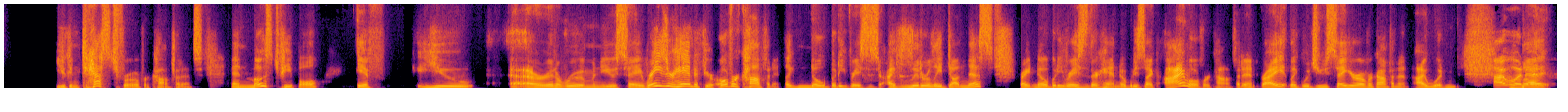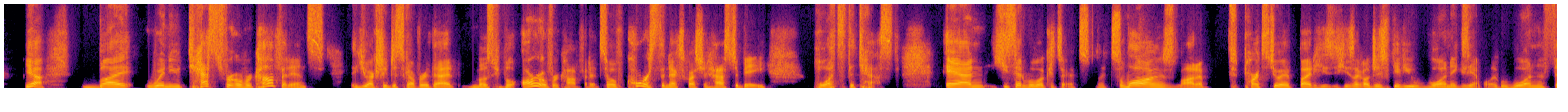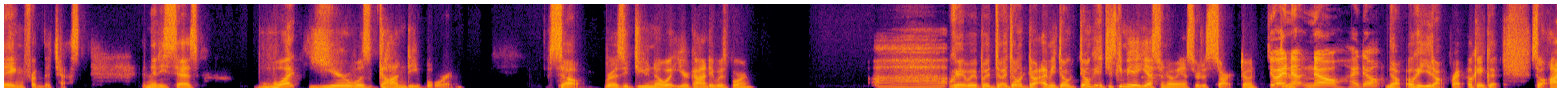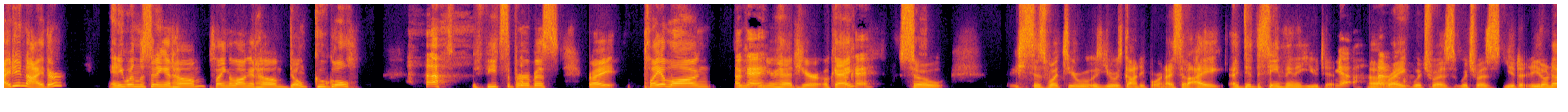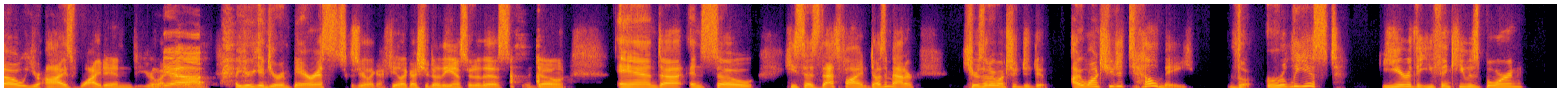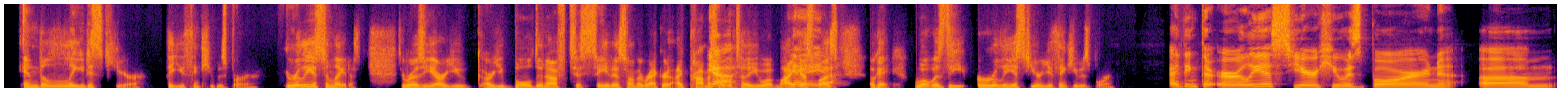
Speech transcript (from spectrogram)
you can test for overconfidence. And most people, if you uh, are in a room and you say, raise your hand if you're overconfident. Like nobody raises, I've literally done this, right? Nobody raises their hand. Nobody's like, I'm overconfident, right? Like, would you say you're overconfident? I wouldn't. I wouldn't. But, yeah. But when you test for overconfidence, you actually discover that most people are overconfident. So, of course, the next question has to be, what's the test? And he said, well, look, it's, it's, it's long, there's a lot of parts to it, but he's, he's like, I'll just give you one example, like one thing from the test. And then he says, what year was Gandhi born? So, Rosie, do you know what year Gandhi was born? Uh, okay, wait, but don't, don't, I mean, don't, don't, just give me a yes or no answer to start. Don't. Do I know? No, I don't. No. Okay, you don't. Right. Okay, good. So I didn't either. Anyone listening at home, playing along at home, don't Google. defeats the purpose, right? Play along in, okay. in your head here. Okay. Okay. So he says, "What's your was, year was Gandhi born?" I said, "I I did the same thing that you did. Yeah, uh, right. Know. Which was which was you you don't know. Your eyes widened. You're like, yeah. you're and you're embarrassed because you're like, I feel like I should know the answer to this. I don't. And uh, and so he says, that's fine. Doesn't matter. Here's what I want you to do. I want you to tell me the earliest year that you think he was born and the latest year that you think he was born earliest and latest. So Rosie, are you are you bold enough to say this on the record? I promise yeah. I will tell you what my yeah, guess yeah, was. Okay, what was the earliest year you think he was born? I think the earliest year he was born um,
